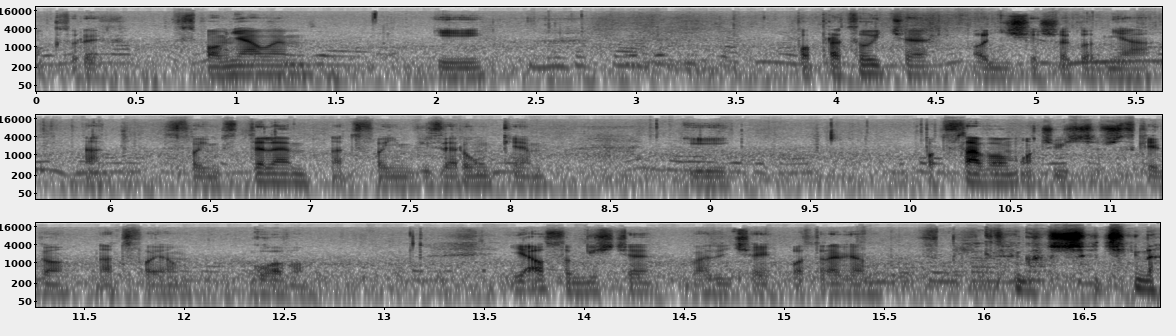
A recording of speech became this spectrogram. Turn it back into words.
o których wspomniałem i popracujcie od dzisiejszego dnia nad swoim stylem, nad swoim wizerunkiem i podstawą oczywiście wszystkiego nad Twoją głową. Ja osobiście Was dzisiaj pozdrawiam z pięknego Szczecina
